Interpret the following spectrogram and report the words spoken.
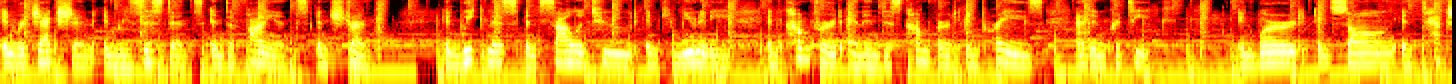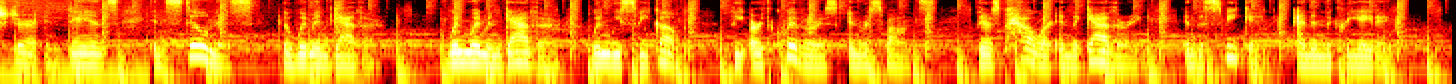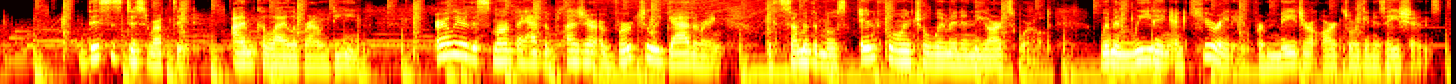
in rejection, in resistance, in defiance, in strength, in weakness, in solitude, in community, in comfort and in discomfort, in praise and in critique, in word, in song, in texture, in dance, in stillness, the women gather. When women gather, when we speak up, the earth quivers in response. There's power in the gathering, in the speaking, and in the creating. This is Disrupted. I'm Khalilah Brown Dean. Earlier this month, I had the pleasure of virtually gathering with some of the most influential women in the arts world, women leading and curating for major arts organizations.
